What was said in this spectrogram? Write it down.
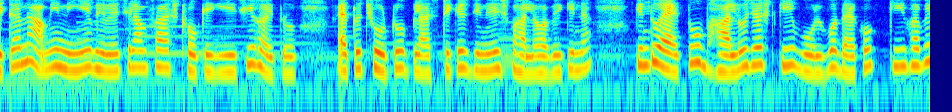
এটা না আমি নিয়ে ভেবেছিলাম ফার্স্ট ঠকে গিয়েছি হয়তো। এত ছোট প্লাস্টিকের জিনিস ভালো হবে কি না কিন্তু এত ভালো জাস্ট কি বলব দেখো, কীভাবে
